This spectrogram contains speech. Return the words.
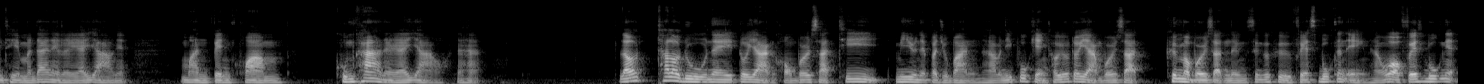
นเทนมันได้ในระยะยาวเนี่ย มันเป็นความคุ้มค่าในระยะยาวนะฮะ แล้วถ้าเราดูในตัวอย่างของบริษัทที่มีอยู่ในปัจจุบันนะครับอันนี้ผู้เขียนเขายกตัวอย่างบริษัทขึ้นมาบริษัทหนึ่งซึ่งก็คือ Facebook นั่นเองนะว่า Facebook เนี่ย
